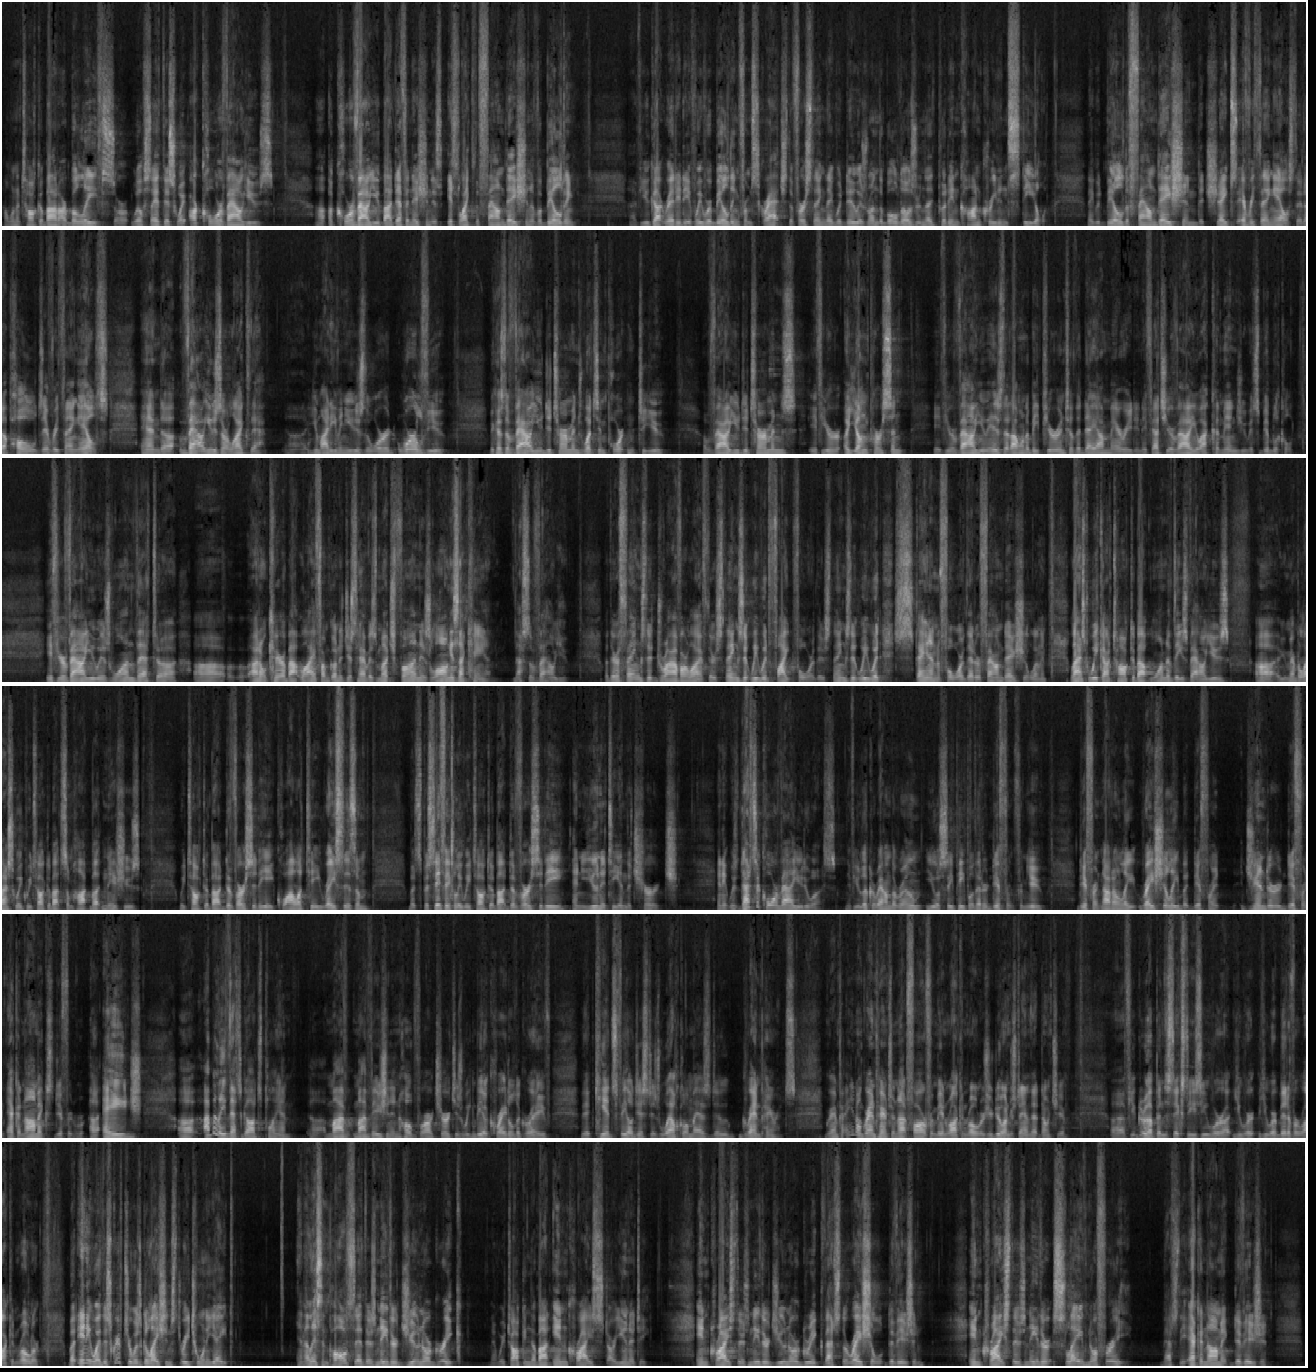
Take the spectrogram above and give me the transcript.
I want to talk about our beliefs, or we'll say it this way our core values. Uh, a core value, by definition, is it's like the foundation of a building. If you got ready to, if we were building from scratch, the first thing they would do is run the bulldozer and they'd put in concrete and steel. They would build a foundation that shapes everything else, that upholds everything else. And uh, values are like that. Uh, you might even use the word worldview because a value determines what's important to you. A value determines if you're a young person, if your value is that I want to be pure until the day I'm married, and if that's your value, I commend you. It's biblical. If your value is one that uh, uh, I don't care about life, I'm going to just have as much fun as long as I can, that's a value. But there are things that drive our life. There's things that we would fight for. There's things that we would stand for that are foundational. And last week I talked about one of these values. Uh, you remember last week we talked about some hot button issues. We talked about diversity, equality, racism, but specifically we talked about diversity and unity in the church. And it was that's a core value to us. If you look around the room, you'll see people that are different from you. Different not only racially, but different gender, different economics, different uh, age. Uh, I believe that's God's plan. Uh, my, my vision and hope for our church is we can be a cradle to grave, that kids feel just as welcome as do grandparents. Grandpa- you know, grandparents are not far from being rock and rollers. You do understand that, don't you? Uh, if you grew up in the 60s, you were, a, you, were, you were a bit of a rock and roller. But anyway, the scripture was Galatians 3.28. And now listen, Paul said there's neither Jew nor Greek. Now we're talking about in Christ, our unity. In Christ, there's neither Jew nor Greek. That's the racial division. In Christ, there's neither slave nor free. That's the economic division.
